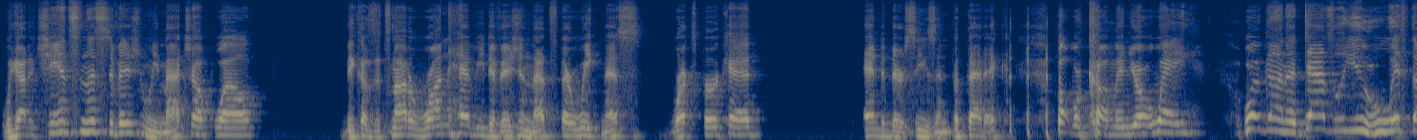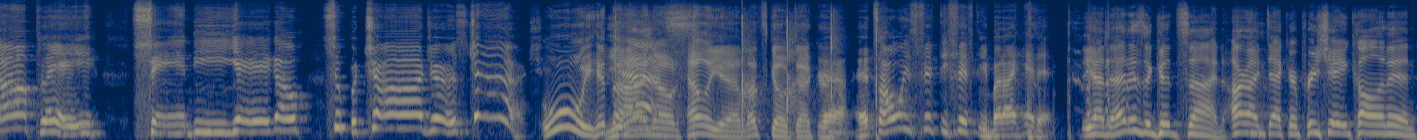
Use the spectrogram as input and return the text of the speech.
we got a chance in this division. We match up well because it's not a run-heavy division. That's their weakness. Rex Burkhead ended their season pathetic, but we're coming your way. We're gonna dazzle you with our play. San Diego Superchargers charge. Ooh, we hit the high note. Hell yeah. Let's go, Decker. Yeah, it's always 50-50, but I hit it. Yeah, that is a good sign. All right, Decker, appreciate you calling in.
